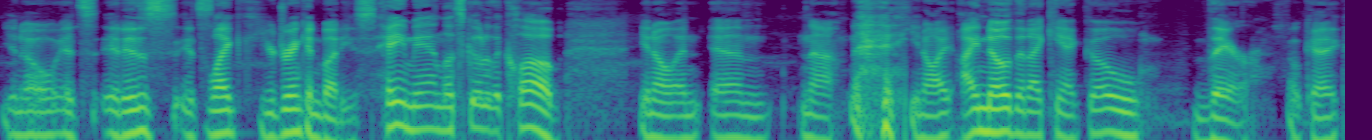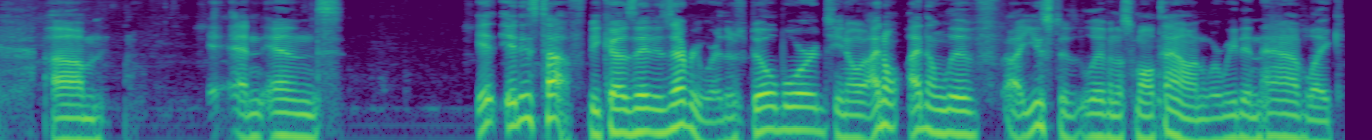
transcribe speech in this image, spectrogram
You know, it's it is it's like your drinking buddies. Hey man, let's go to the club. You know, and and nah, you know, I I know that I can't go there. Okay, um, and and it, it is tough because it is everywhere. There's billboards. You know, I don't I don't live. I used to live in a small town where we didn't have like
